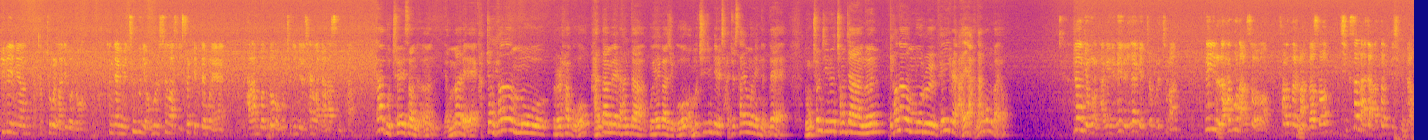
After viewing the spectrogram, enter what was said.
비대면 접촉을 가지고도 청장님이 충분히 업무를 수행할 수 있었기 때문에 단 한 번도 업무 추진비를 사용하지 않았습니다. 타 부처에서는 연말에 각종 현안 업무를 하고 간담회를 한다고 해가지고 업무 추진비를 자주 사용을 했는데 농촌진흥청장은 현안 업무를 회의를 아예 안 한 건가요? 필요한 경우는 당연히 회의를 해야겠죠. 그렇지만 회의를 하고 나서 사람들을 만나서 식사를 하지 않았다는 뜻입니다.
